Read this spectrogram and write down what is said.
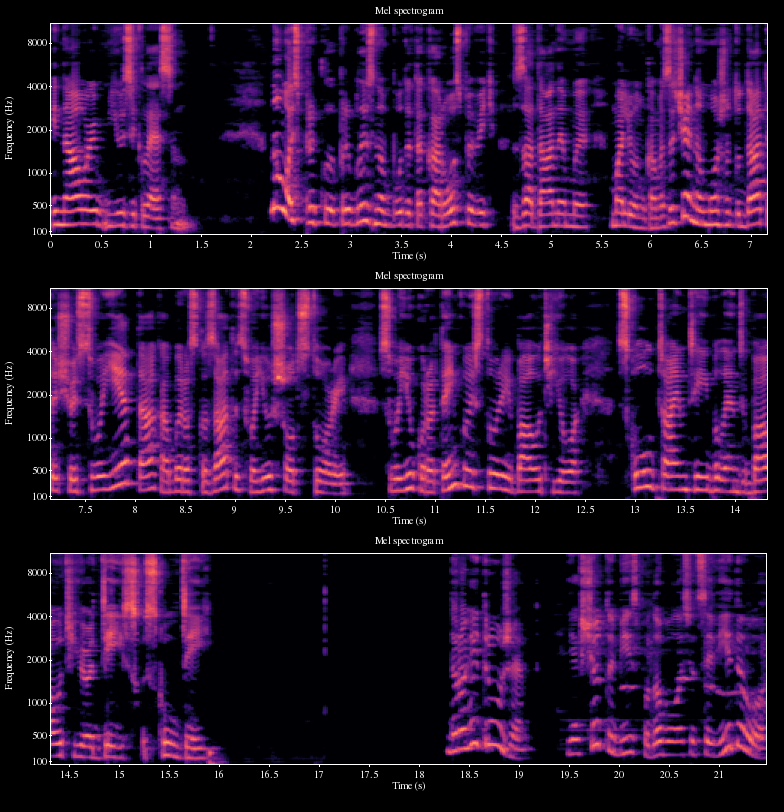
in our music lesson. Ну, ось приблизно буде така розповідь за даними малюнками. Звичайно, можна додати щось своє, так, аби розказати свою short story, свою коротеньку історію about your school timetable and about your day, school day. Дорогий друже, якщо тобі сподобалося це відео,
